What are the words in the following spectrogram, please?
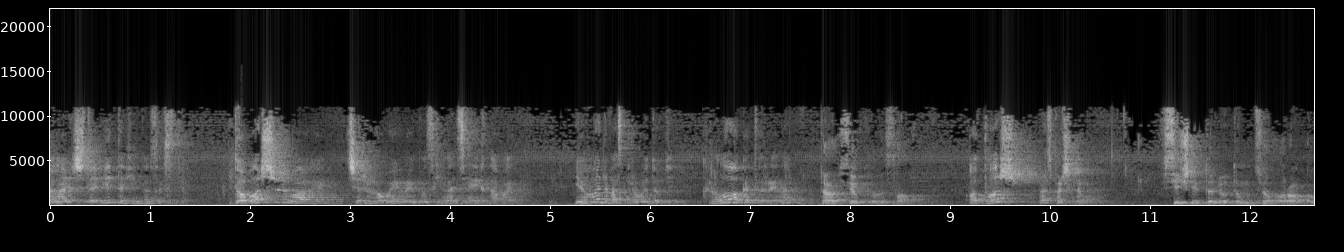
шановні читачі та гімназисти. До вашої уваги черговий випуск гімназійних новин. Його для вас проведуть Крилова Катерина. та Осів Владислав. Отож, розпочнемо. В січні та лютому цього року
